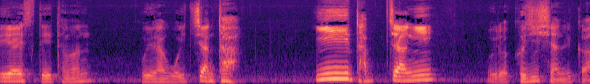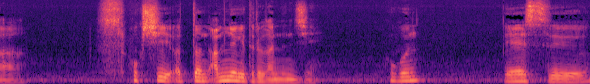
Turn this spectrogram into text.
AIS 데이터만 보유하고 있지 않다. 이 답장이 오히려 거짓이 아닐까. 혹시 어떤 압력이 들어갔는지 혹은 AS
